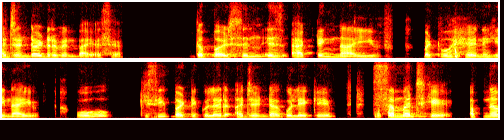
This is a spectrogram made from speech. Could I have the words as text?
एजेंडा ड्रिवन बायस है? The person is acting naive but वो है नहीं नाइव वो किसी पर्टिकुलर एजेंडा को लेके समझ के अपना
